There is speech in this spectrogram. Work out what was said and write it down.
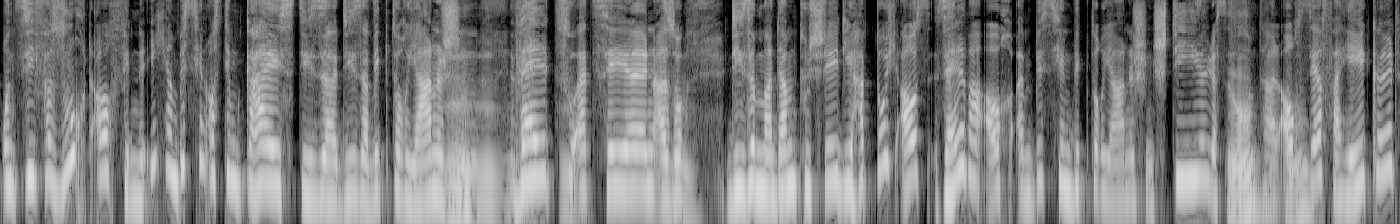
Und sie versucht auch, finde ich, ein bisschen aus dem Geist dieser, dieser viktorianischen Mhm. Welt zu erzählen. Also diese Madame Touché, die hat durchaus selber auch ein bisschen viktorianischen Stil. Das ist Ja, zum Teil auch sehr verhäkelt.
